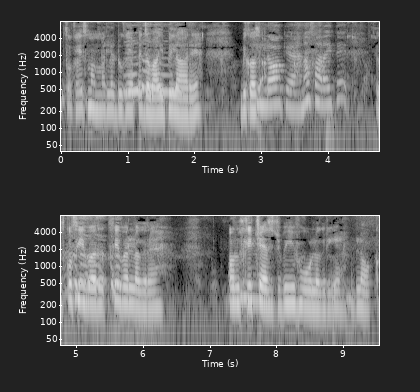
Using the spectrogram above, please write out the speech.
तो गाइस मम्मा लड्डू के यहाँ पे दवाई पिला रहे हैं बिकॉज गिल्ला हो गया है ना सारा ही ते इसको फीवर फीवर लग रहा है। और उसकी चेस्ट भी वो लग रही है ब्लॉक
